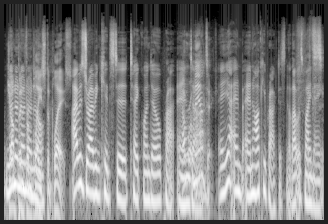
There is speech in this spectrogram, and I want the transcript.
no, jumping no, no, from no, place to place. I was driving kids to taekwondo pra- and How romantic. Uh, and yeah, and, and hockey practice. No, that was my night.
